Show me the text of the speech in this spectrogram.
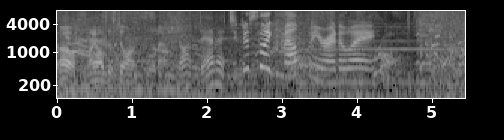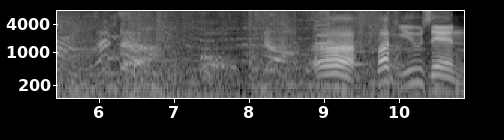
Oh, my ult is still on cooldown. God damn it. You just like melt me right away. Ugh, fuck you, Xin.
